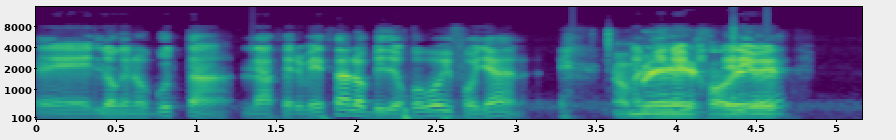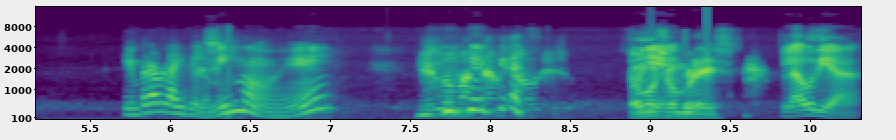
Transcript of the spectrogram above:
eh, lo que nos gusta? La cerveza, los videojuegos y follar. No Hombre, misterio, joder. ¿eh? Siempre habláis de lo mismo, ¿eh? Es lo más cansado de eso. Somos Oye, hombres. Claudia,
